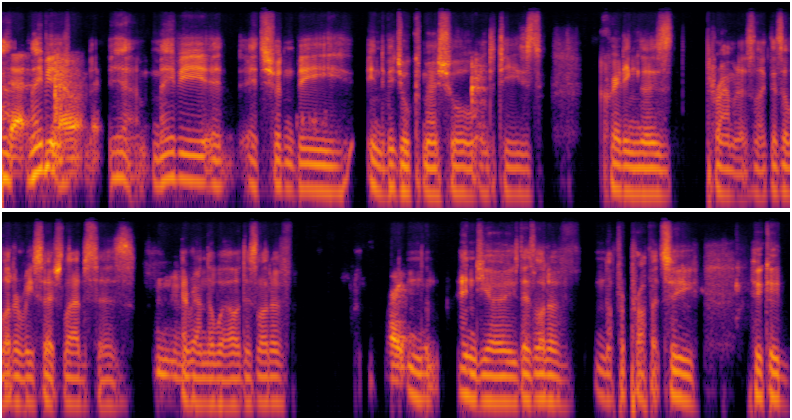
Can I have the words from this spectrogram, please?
Uh, maybe you know, yeah maybe it it shouldn't be individual commercial entities creating those parameters like there's a lot of research labs there's mhm, around the world there's a lot of right. ngos there's a lot of not-for-profits who who could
